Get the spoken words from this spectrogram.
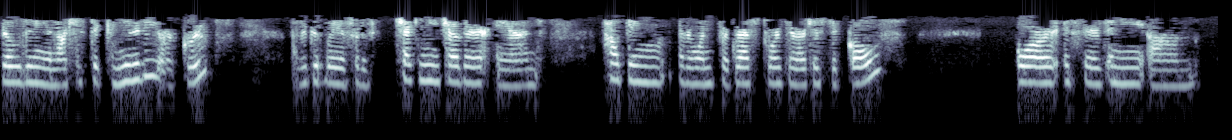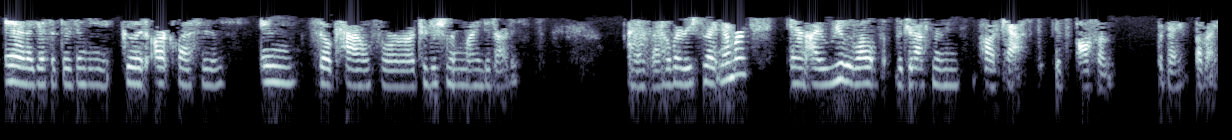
building an artistic community or groups as a good way of sort of checking each other and helping everyone progress towards their artistic goals, or if there's any, um, and I guess if there's any good art classes in SoCal for traditionally minded artists. And I hope I reached the right number. And I really love the Draftsman podcast. It's awesome. Okay, bye bye.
